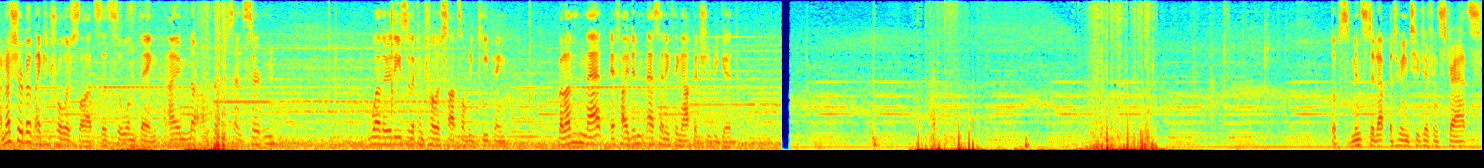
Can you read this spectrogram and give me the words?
I'm not sure about my controller slots, that's the one thing. I'm not 100% certain whether these are the controller slots I'll be keeping. But other than that, if I didn't mess anything up, it should be good. Oops, minced it up between two different strats.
